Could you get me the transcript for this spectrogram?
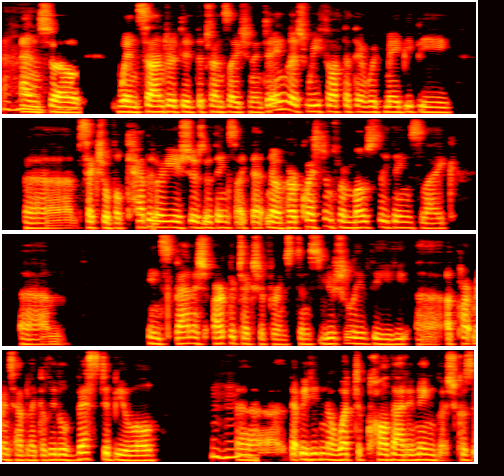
Uh-huh. And so when Sandra did the translation into English, we thought that there would maybe be uh, sexual vocabulary issues or things like that. No, her questions were mostly things like. Um, in Spanish architecture, for instance, usually the uh, apartments have like a little vestibule Mhm. uh, that we didn't know what to call that in English because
